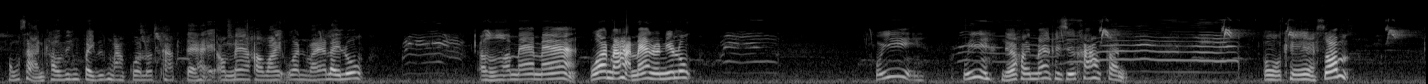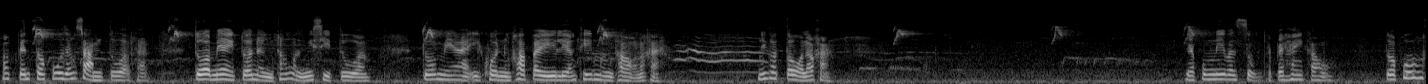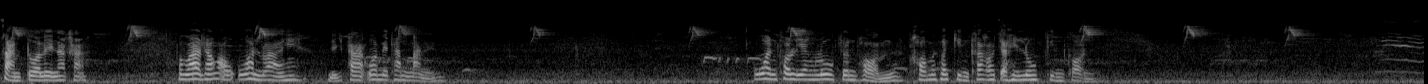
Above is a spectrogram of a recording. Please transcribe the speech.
สงสารเขาวิ่งไปวิ่งมากลัวรถทับ แต่ให้เอาแม่เขาไว้อ้วนไว้อะไรลูก เออแม่แม่อ้วนมาหาแม่เดี๋ยวนี้ลูกอุ้ยอุ้ยเดี๋ยวคอยแม่ไปซื้อข้าวก่อน โอเคส้มเขาเป็นตัวผู้ทั้งสามตัวค่ะ ตัวเมียอีกตัวหนึ่งทั้งหมดมีสี่ตัว ตัวเมียอีกคนหนึ่งเข้าไปเลี้ยงที่เมืองทองแล้วค่ะ นี่ก็โตแล้วค่ะ เดี๋ยวพรุ่งนี้วันศุกร์จะไปให้เขา ตัวผู้ทั้งสามตัวเลยนะคะ เพราะว่าถ้าเอาอ้วนไว้เดี๋ยวจะพาอ้วนไปทำหมัน อ้วนเขาเลี้ยงลูกจนผอมเขาไม่ค่อยกินข้าวเขาจะให้ลูกกินก่อน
